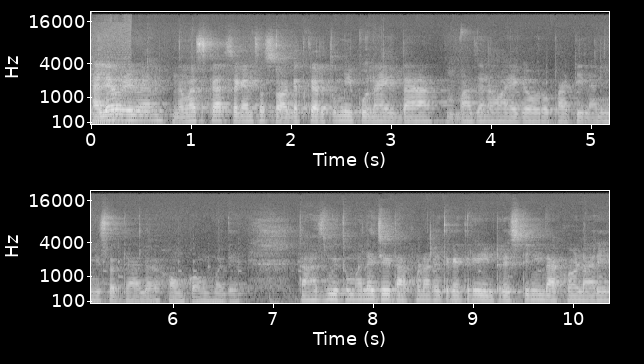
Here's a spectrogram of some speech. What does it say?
हॅलो एव्हरीवन नमस्कार. सगळ्यांचं स्वागत करतो मी पुन्हा एकदा. माझं नाव आहे गौरव पाटील आणि मी सध्या आलो आहे हाँगकाँगमध्ये. तर आज मी तुम्हाला जे दाखवणार आहे ते काहीतरी इंटरेस्टिंग दाखवणार आहे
